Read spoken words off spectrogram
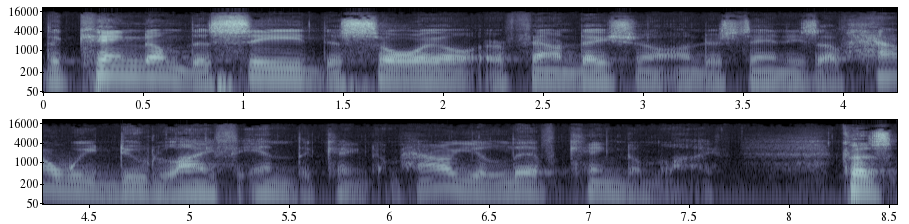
the kingdom, the seed, the soil are foundational understandings of how we do life in the kingdom, how you live kingdom life. Because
